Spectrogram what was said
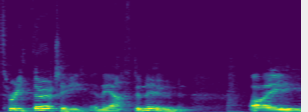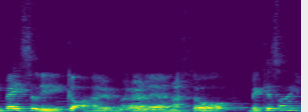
3.30 in the afternoon. I basically got home earlier and I thought, because I,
